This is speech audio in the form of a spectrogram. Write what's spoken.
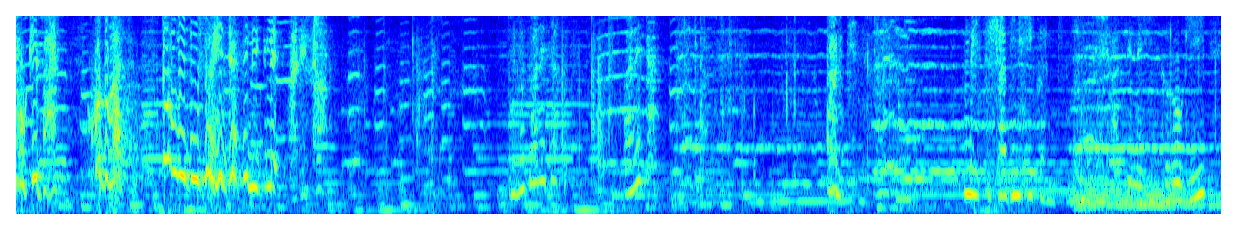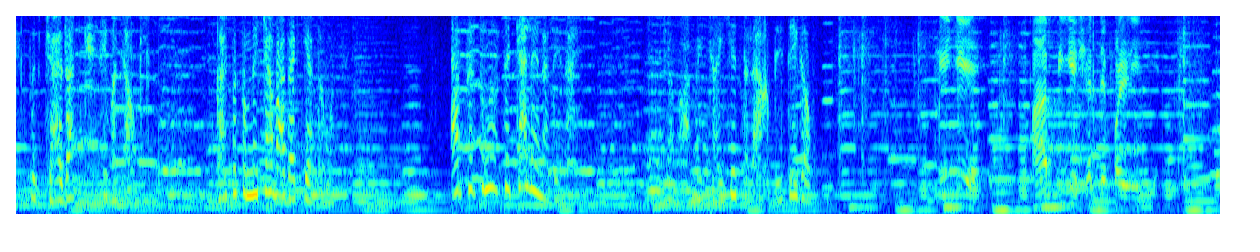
धोखेबाज खुदगर्ज तुम भी दूसरे ही जैसे निकले। अनिता सुनो तो अनिता अनिता। आंटी मैं इससे शादी नहीं करूँगी। तुम शादी नहीं करोगी तो जायदाद कैसे बचाओगी? कल पर तुमने क्या वादा किया था मुझसे? और फिर तुम्हें उससे क्या लेना देना है? जब हमें चाहिए तलाक दे देगा वो। लीजिए आप भी ये शब्द पढ़ लीजिए।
